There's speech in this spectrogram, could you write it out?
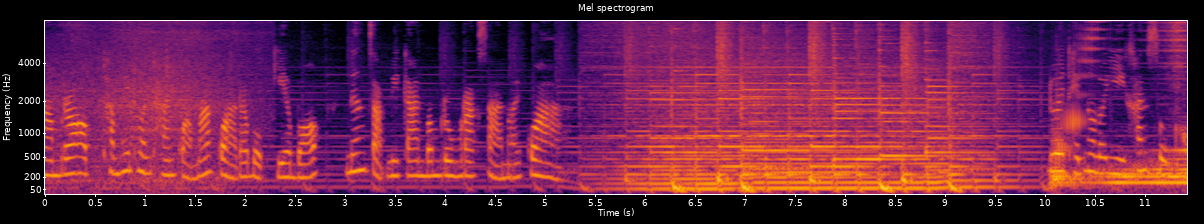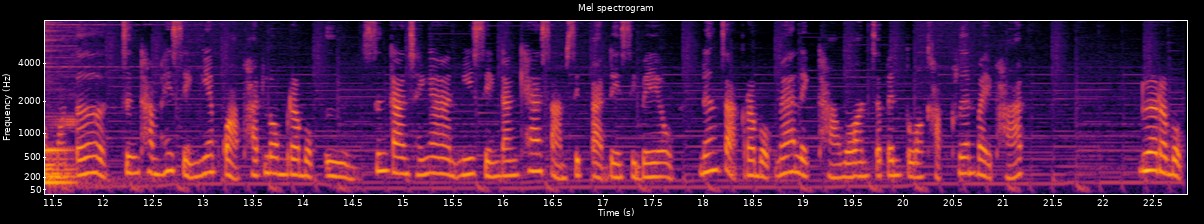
ตามรอบทำให้ทนทานกว่ามากกว่าระบบเกียร์บ็อกเนื่องจากมีการบำรุงรักษาน้อยกว่า ด้วยเทคโนโลยีขั้นสูงของมอเตอร์ จึงทำให้เสียงเงียบกว่าพัดลมระบบอื่น ซึ่งการใช้งานมีเสียงดังแค่ 38 เดซิเบล เนื่องจากระบบแม่เหล็กถาวรจะเป็นตัวขับเคลื่อนใบพัด ด้วยระบบ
